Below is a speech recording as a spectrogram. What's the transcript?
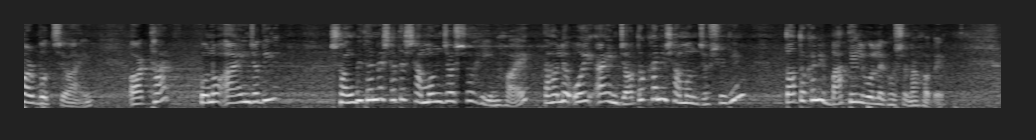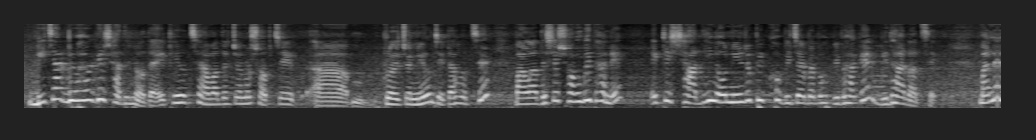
সর্বোচ্চ আইন। অর্থাৎ কোনো আইন যদি সংবিধানের সাথে সামঞ্জস্যহীন হয়, তাহলে ওই আইন যতখানি সামঞ্জস্যহীন, ততখানি বাতিল বলে ঘোষণা হবে। বিচার বিভাগের স্বাধীনতা, এটি হচ্ছে আমাদের জন্য সবচেয়ে প্রয়োজনীয়, যেটা হচ্ছে বাংলাদেশের সংবিধানে একটি স্বাধীন ও নিরপেক্ষ বিচার বিভাগের বিধান আছে। মানে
